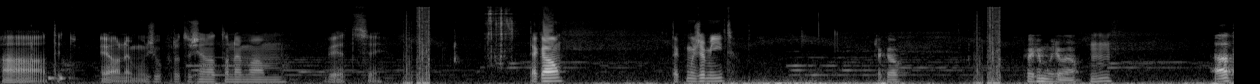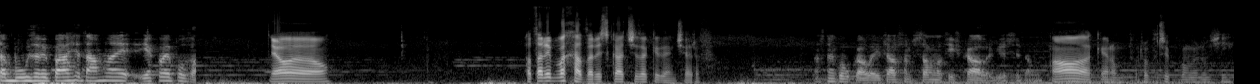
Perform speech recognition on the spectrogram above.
A teď, jo, nemůžu, protože na to nemám věci. Tak jo. Tak můžeme jít. Tak jo. Takže můžeme jo. Mhm. Ale ta bůze vypadá, že tamhle jako je pozad. Jo, jo, jo. A tady bacha, tady skáče taky ten červ. Já jsem koukal, ale já jsem stál na té skále, když si tam. No, tak jenom pro připomenutí.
